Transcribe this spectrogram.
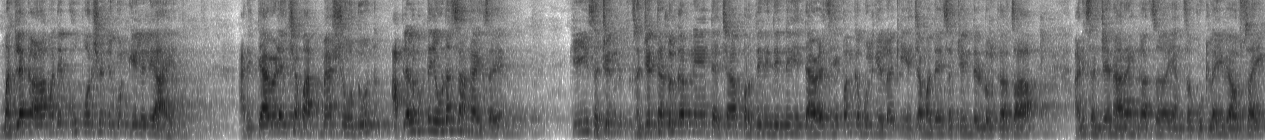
मधल्या काळामध्ये खूप वर्ष निघून गेलेली आहेत. आणि त्यावेळेच्या बातम्या शोधून आपल्याला फक्त एवढंच सांगायचं आहे की सचिन सचिन तेंडुलकरने त्याच्या प्रतिनिधींनी हे त्यावेळेस हे पण कबूल केलं की ह्याच्यामध्ये सचिन तेंडुलकरचा आणि संजय नारायणगाचं यांचं कुठलंही व्यावसायिक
